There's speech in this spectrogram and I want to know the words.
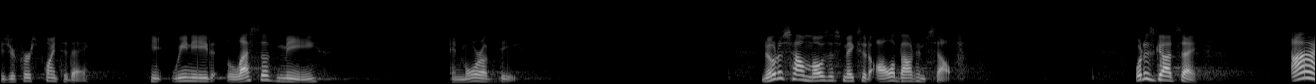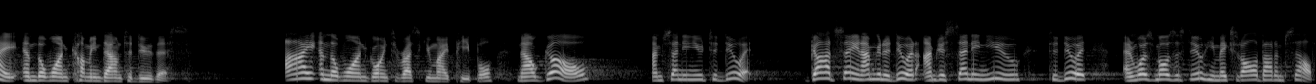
is your first point today. He, we need less of me and more of thee. Notice how Moses makes it all about himself. What does God say? I am the one coming down to do this. I am the one going to rescue my people. Now go, I'm sending you to do it. God's saying, I'm going to do it. I'm just sending you to do it. And what does Moses do? He makes it all about himself.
